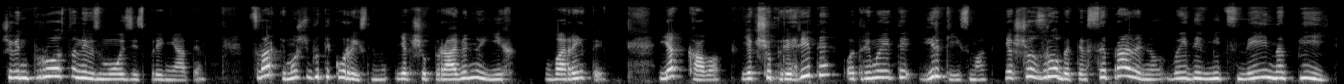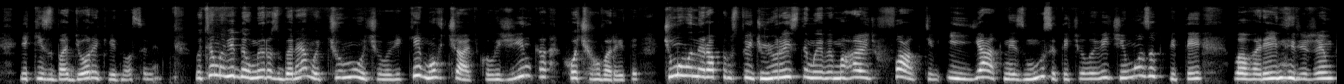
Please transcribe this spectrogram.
що він просто не в змозі сприйняти. Сварки можуть бути корисними, якщо правильно їх варити. Як кава. Якщо пригріти, отримаєте гіркий смак. Якщо зробите все правильно, вийде міцний напій, який збадьорить відносини. У цьому відео ми розберемо, чому чоловіки мовчать, коли жінка хоче говорити, чому вони раптом стають юристами і вимагають фактів, і як не змусити чоловічий мозок піти в аварійний режим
